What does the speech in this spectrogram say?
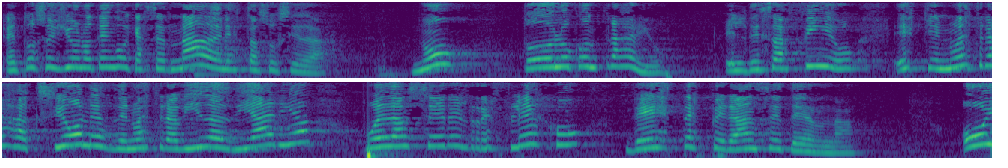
Entonces yo no tengo que hacer nada en esta sociedad. No, todo lo contrario. El desafío es que nuestras acciones de nuestra vida diaria puedan ser el reflejo de esta esperanza eterna. Hoy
